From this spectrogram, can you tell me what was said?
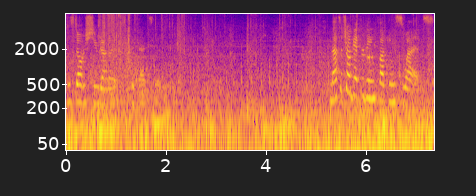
Just don't shoot at it. Just pickaxe it. And that's what y'all get for being fucking sweats.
